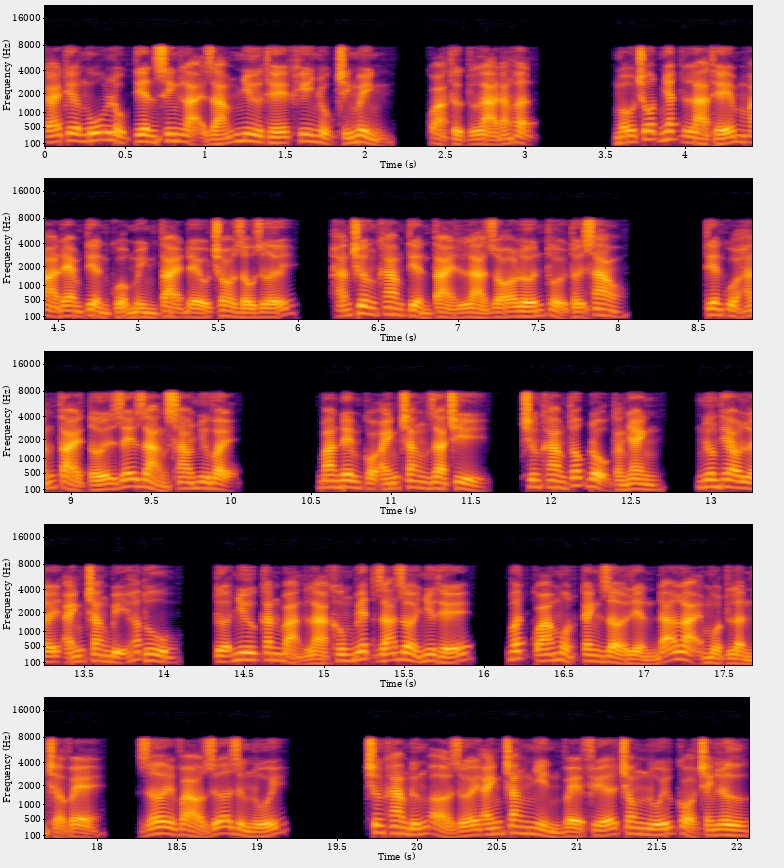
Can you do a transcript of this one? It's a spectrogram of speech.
Cái kia ngũ lục tiên sinh lại dám như thế khi nhục chính mình, quả thực là đáng hận. Mấu chốt nhất là thế mà đem tiền của mình tài đều cho dầu dưới, hắn trương kham tiền tài là gió lớn thổi tới sao? Tiền của hắn tài tới dễ dàng sao như vậy? Ban đêm có ánh trăng ra trì trương kham tốc độ càng nhanh, nương theo lấy ánh trăng bị hấp thu, tựa như căn bản là không biết dã rời như thế, bất quá một canh giờ liền đã lại một lần trở về, rơi vào giữa rừng núi. Trương kham đứng ở dưới ánh trăng nhìn về phía trong núi cỏ tranh lư,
